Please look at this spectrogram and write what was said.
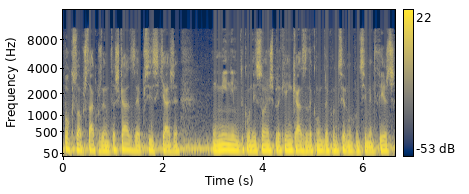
poucos obstáculos dentro das casas, é preciso que haja um mínimo de condições para que, em caso de, de acontecer um acontecimento destes,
